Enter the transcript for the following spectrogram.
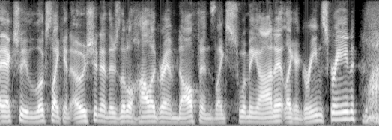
actually looks like an ocean and there's little hologram dolphins like swimming on it like a green screen. Wow.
